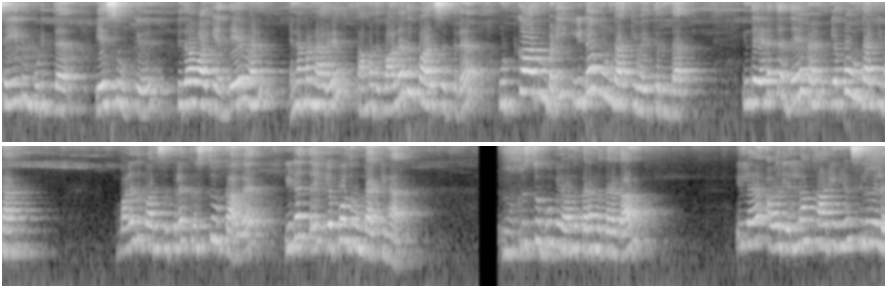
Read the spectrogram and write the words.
செய்து முடித்த இயேசுவுக்கு பிதாவாகிய தேவன் என்ன பண்ணாரு? தமது வலது பாரசத்துல உட்காரும்படி இடம் உண்டாக்கி வைத்திருந்தார். இந்த இடத்தை தேவன் எப்போ உண்டாக்கினார்? வலது பாரசத்துல கிறிஸ்துவுக்காக இடத்தை எப்போது உண்டாக்கினார்? கிறிஸ்து பூமியில வந்து பிறந்த பிறகா? இல்ல அவர் எல்லா காரியங்களையும் சிலுவையில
